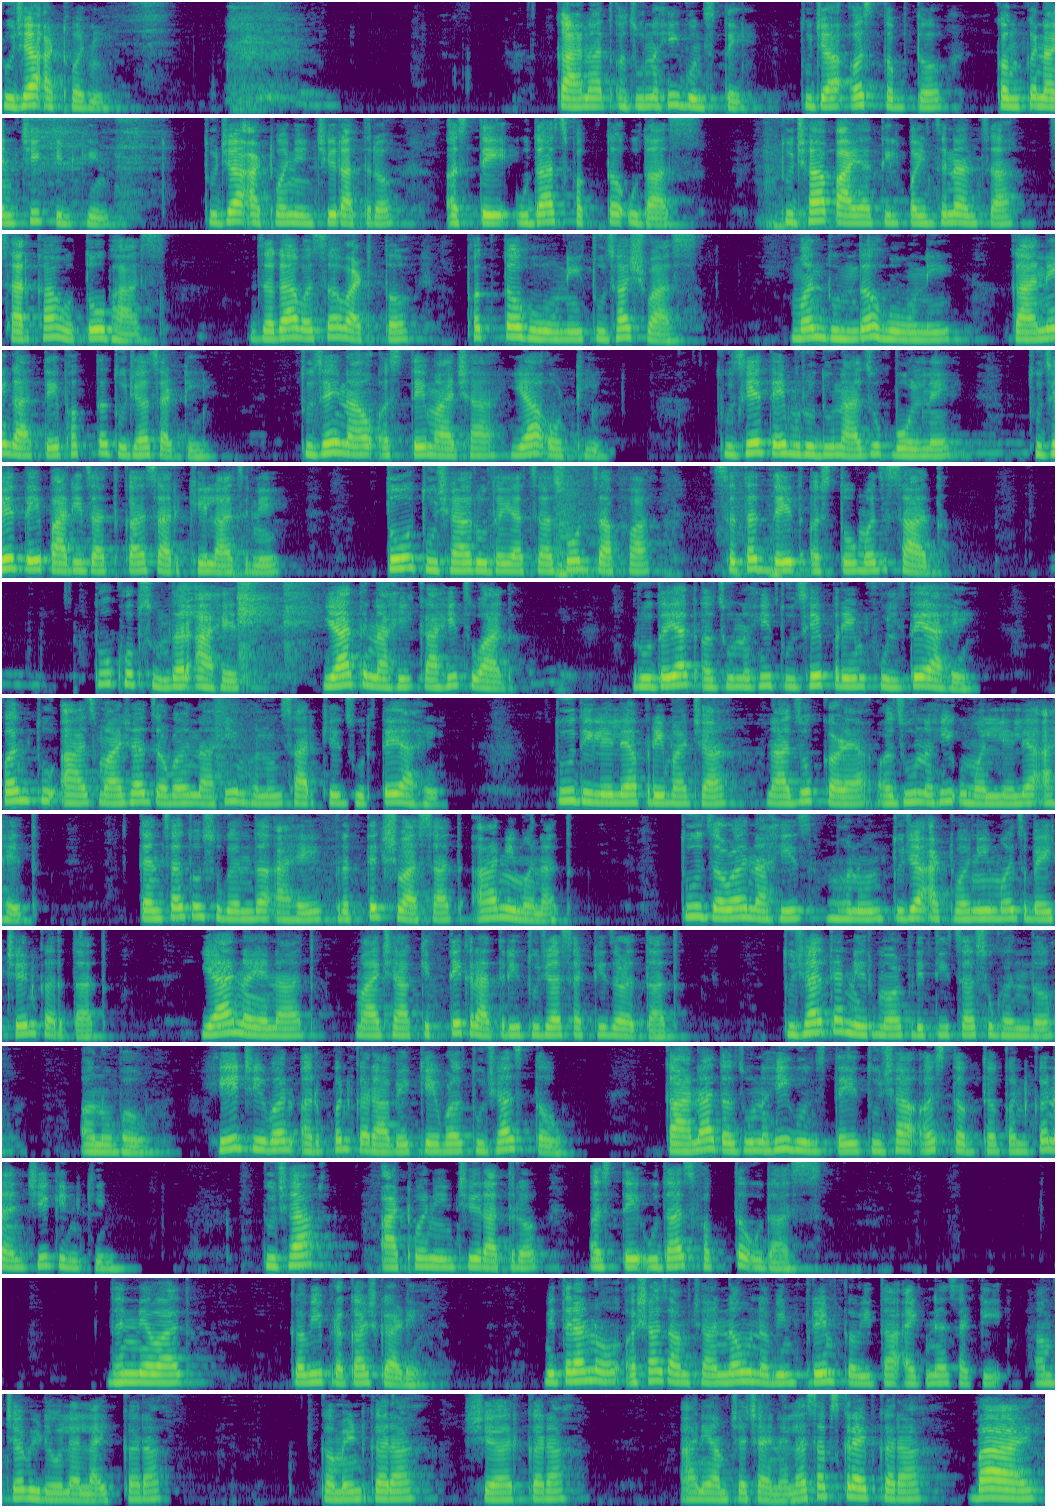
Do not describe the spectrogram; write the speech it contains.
तुझ्या आठवणी. कानात अजूनही गुंजते तुझ्या अस्तब्ध कंकणांची किलकिन तुझ्या आठवणींची रात्र असते उदास फक्त उदास. तुझ्या पायातील पैंजणांचा सारखा होतो भास. जगावंसं वाटतं फक्त होऊनी तुझा श्वास. मन धुंद होऊनी गाणे गाते फक्त तुझ्यासाठी. तुझे नाव असते माझ्या या ओठी. तुझे ते मृदू नाजूक बोलणे तुझे ते पारिजातकासारखे लाजणे. तो तुझ्या हृदयाचा सोनचाफा सतत देत असतो मज साध. तू खूप सुंदर आहेस यात नाही काहीच वाद. हृदयात अजूनही तुझे प्रेम फुलते आहे पण तू आज माझ्याजवळ नाही म्हणून सारखे झुरते आहे. तू दिलेल्या प्रेमाच्या नाजूक कळ्या अजूनही उमललेल्या आहेत. त्यांचा तो सुगंध आहे प्रत्येक श्वासात आणि मनात. तू जवळ नाहीस म्हणून तुझ्या आठवणी मज बेचैन करतात. या नयनात माझ्या कित्येक रात्री तुझ्यासाठी जळतात. तुझ्या त्या निर्मळ प्रीतीचा सुगंध अनुभव हे जीवन अर्पण करावे केवळ तुझ्याच तव. कानात अजूनही गुंजते तुझ्या अस्तब्ध कणकणांची किनकिन तुझ्या आठवणींची रात्र असते उदास फक्त उदास. धन्यवाद. कवी प्रकाश गाडे. मित्रांनो अशाच आमच्या नवनवीन प्रेम कविता ऐकण्यासाठी आमच्या व्हिडिओला लाईक करा कमेंट करा शेअर करा आणि आमच्या चॅनलला सबस्क्राईब करा. बाय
